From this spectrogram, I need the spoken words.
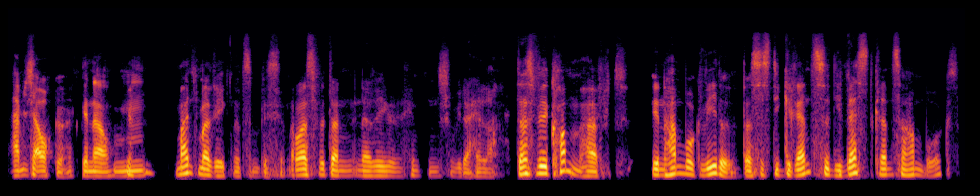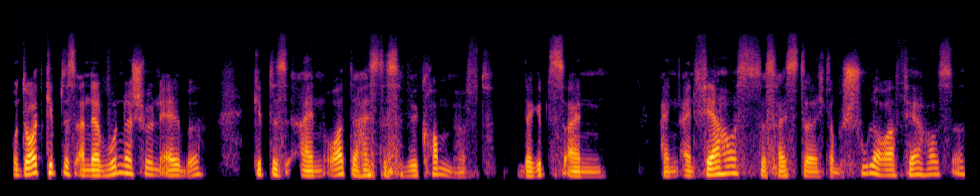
Habe ich auch gehört, genau. Mhm. Manchmal regnet es ein bisschen, aber es wird dann in der Regel hinten schon wieder heller. Das Willkommenhaft in Hamburg-Wedel, das ist die Grenze, die Westgrenze Hamburgs. Und dort gibt es an der wunderschönen Elbe, gibt es einen Ort, der heißt das Willkommenhöft. Da gibt es einen ein, ein Fährhaus, das heißt, äh, ich glaube, Schulauer Fährhaus. Äh,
